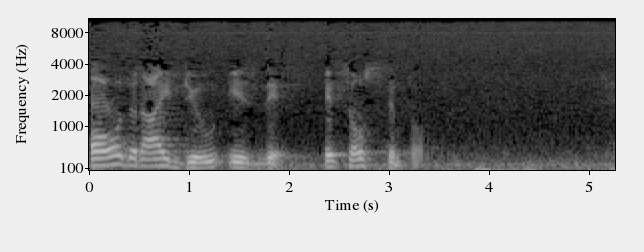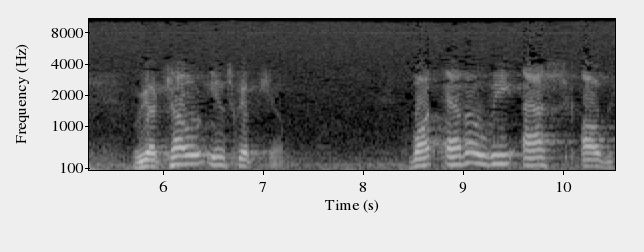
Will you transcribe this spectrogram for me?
all that I do is this. It's so simple. We are told in Scripture, whatever we ask of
